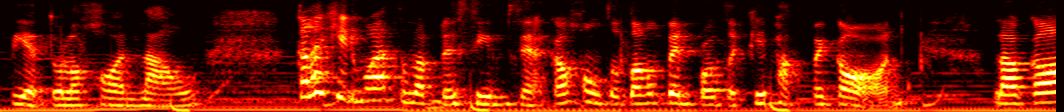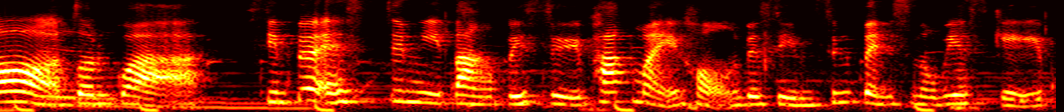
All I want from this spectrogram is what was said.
เปลี่ยนตัวละครเรา ก็เลยคิดว่าสำหรับ The Sims เนี่ยก็คงจะต้องเป็นโปรเจกต์ที่พักไปก่อน แล้วก็จนกว่า Simple S จะมีตังค์ไปซื้อภาคใหม่ของ The Sims ซึ่งเป็น Snowy Escape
